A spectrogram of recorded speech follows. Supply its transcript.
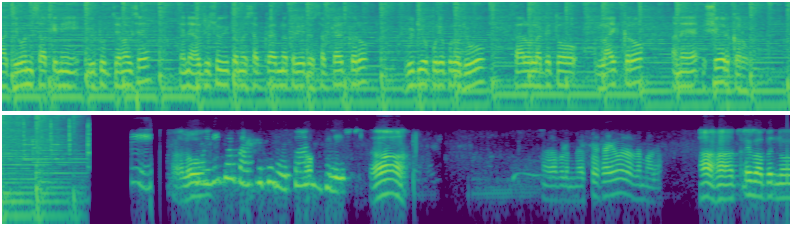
આ જીવનસાથીની યુટ્યુબ ચેનલ છે. એને હજુ સુધી તમે સબસ્ક્રાઈબ ન કરી હોય તો સબસ્ક્રાઈબ કરો. વીડિયો પૂરેપૂરો જુઓ. સારો લાગે તો લાઈક કરો અને શેર કરો. હલો હા. આપણે મેસેજ આવ્યો હતો તમારો. હા હા. કઈ બાબતનો?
